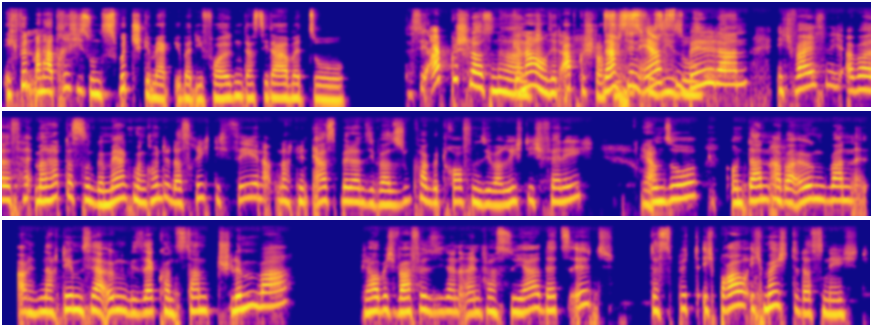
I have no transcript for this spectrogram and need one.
ich finde, man hat richtig so einen Switch gemerkt über die Folgen, dass sie damit so, Dass sie abgeschlossen hat. genau, sie hat abgeschlossen. Nach Das den ersten so, Bildern, ich weiß nicht, aber das, man hat das so gemerkt, man konnte das richtig sehen. Ab nach den ersten Bildern, sie war super getroffen, sie war richtig fertig Ja. und so. Und dann aber irgendwann, äh, nachdem es ja irgendwie sehr konstant schlimm war, glaube ich, war für sie dann einfach so, ja, that's it. Das bitte, ich brauche, ich möchte das nicht.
